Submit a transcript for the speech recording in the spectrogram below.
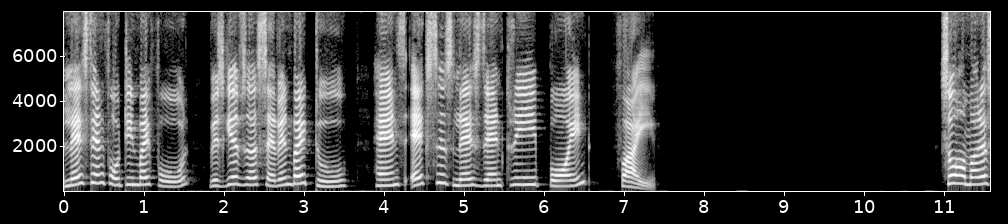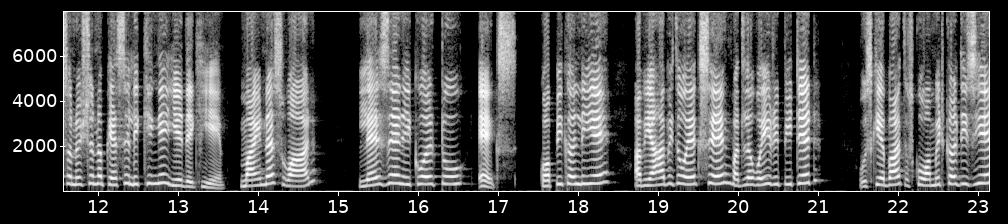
less than fourteen by four which gives us seven by two hence x is three point 3.5 so so, हमारा सोल्यूशन अब कैसे लिखेंगे? ये देखिए। Minus one less than equal to x copy कर लिए। अब यहाँ भी तो एक्स है मतलब वही रिपीटेड उसके बाद उसको ऑमिट कर दीजिए।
